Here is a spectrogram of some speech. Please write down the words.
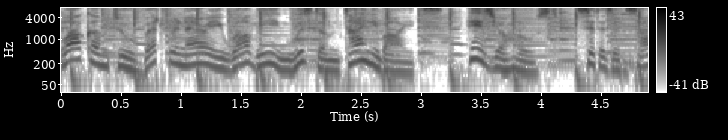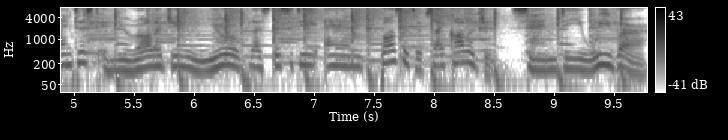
Welcome to Veterinary Wellbeing Wisdom Tiny Bites. Here's your host, citizen scientist in neurology, neuroplasticity, and positive psychology, Sandy Weaver.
